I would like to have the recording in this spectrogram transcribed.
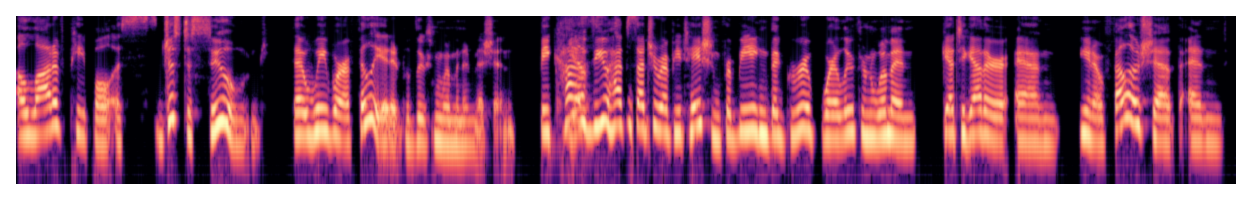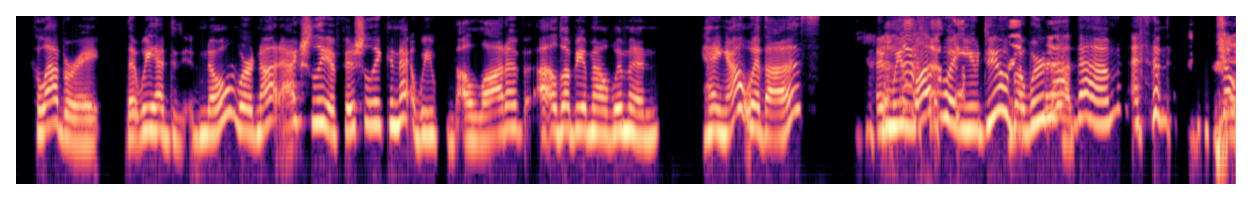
a lot of people as- just assumed that we were affiliated with Lutheran Women in Mission because you have such a reputation for being the group where Lutheran women get together and you know fellowship and collaborate. That we had to no, we're not actually officially connect. We a lot of LWML women hang out with us and we love what you do, but we're not them. And so,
